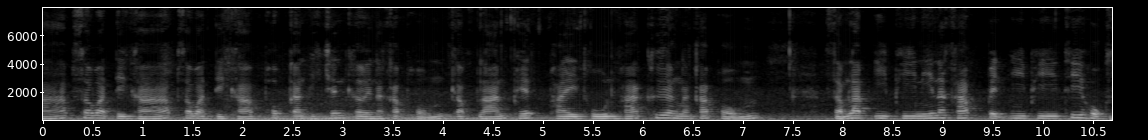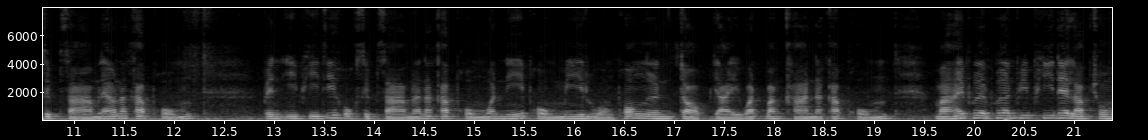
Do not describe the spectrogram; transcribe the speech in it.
ครับ สวัสดีครับ สวัสดีครับ พบกันอีกเช่นเคยนะครับผมกับร้านเพชรไพทูลพระเครื่องนะครับผมสำหรับ EP นี้นะครับเป็น EP ที่ 63 แล้วนะครับผมเป็น EP ที่ 63 แล้วนะครับผมวันนี้ผมมีหลวงพ่อเงินจอบใหญ่วัดบางคานนะครับผมมาให้เพื่อนเพื่อนๆพี่ๆได้รับชม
